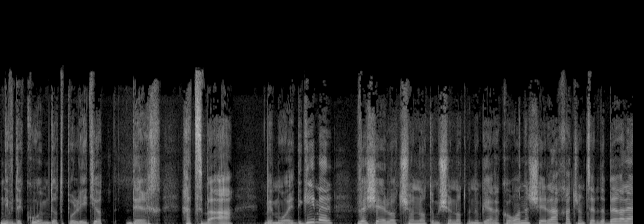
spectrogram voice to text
נבדקו עמדות פוליטיות, דרך הצבעה במועד ג' ושאלות שונות ומשונות בנוגע לקורונה. שאלה אחת שאני רוצה לדבר עליה,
